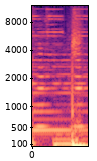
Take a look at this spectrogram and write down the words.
Bye.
